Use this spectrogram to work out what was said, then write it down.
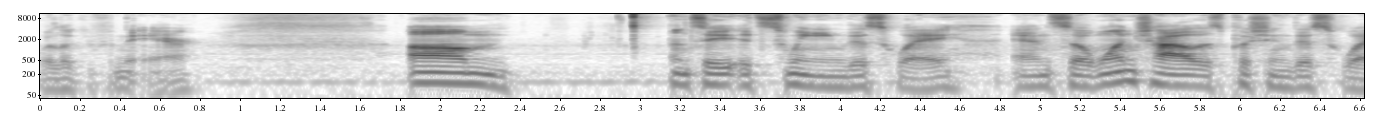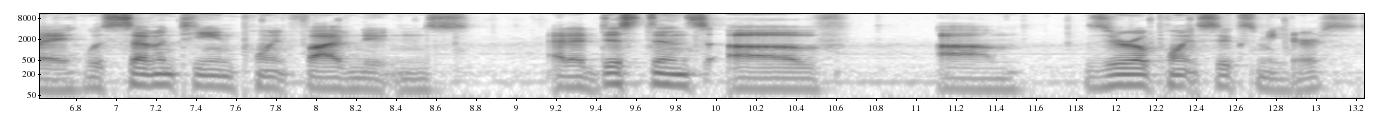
We're looking from the air. Um, and say it's swinging this way. And so one child is pushing this way with 17.5 newtons at a distance of um, 0.6 meters.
